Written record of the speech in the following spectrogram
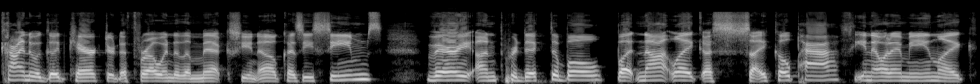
kind of a good character to throw into the mix. You know, because he seems very unpredictable, but not like a psychopath. You know what I mean? Like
